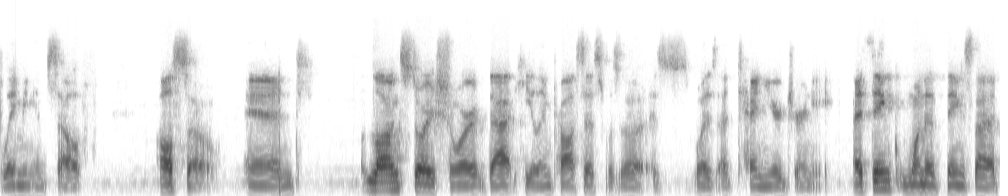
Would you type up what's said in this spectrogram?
blaming himself, also, and long story short, that healing process was a was a 10 year journey. I think one of the things that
